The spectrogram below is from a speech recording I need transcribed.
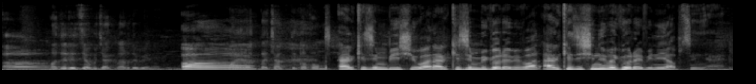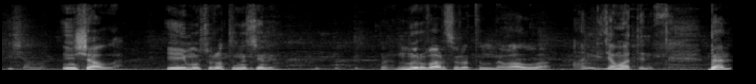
Aa, Patates yapacaklardı beni. Aa. Bayrakla çaktı kafamı. Herkesin bir işi var, herkesin bir görevi var. Herkes işini ve görevini yapsın yani. İnşallah. İnşallah. Yiyeyim o suratını senin. Nur var suratında valla. Hangi cemaattiniz? Ben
